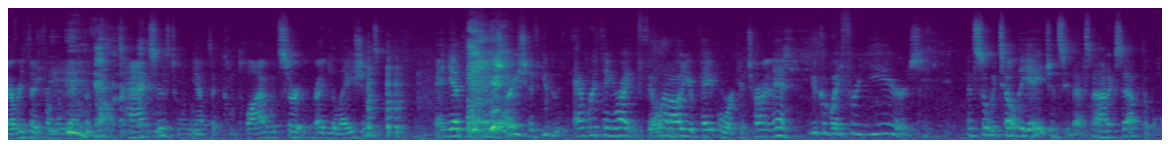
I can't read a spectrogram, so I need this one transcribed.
everything from when you have to file taxes to when you have to comply with certain regulations. And yet the administration, if you do everything right, and fill out all your paperwork and turn it in, you could wait for years. And so we tell the agency that's not acceptable.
